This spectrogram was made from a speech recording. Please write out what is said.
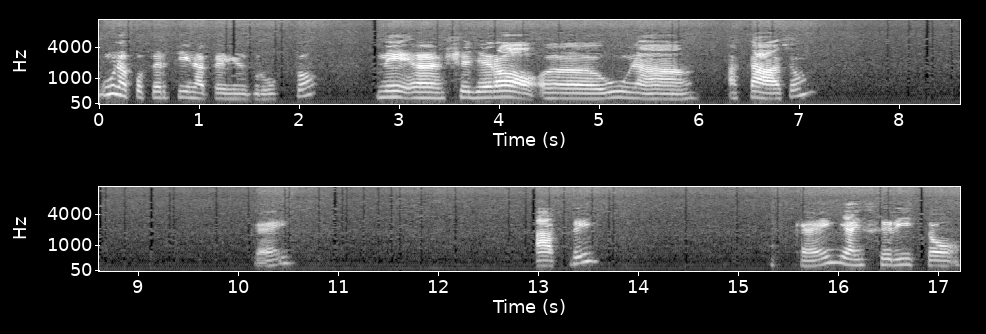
una copertina per il gruppo, ne eh, sceglierò eh, una a caso, ok, apri, ok, mi ha inserito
